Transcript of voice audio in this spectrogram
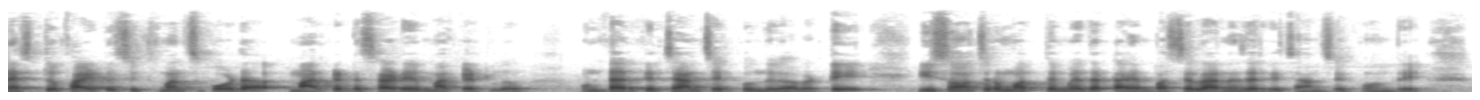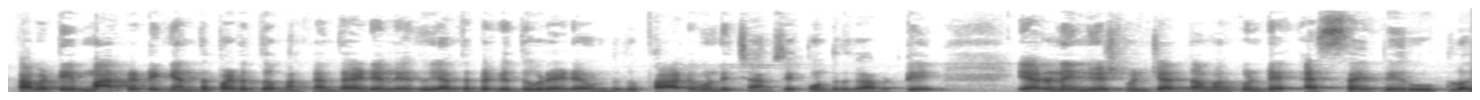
next five to six months కూడా మార్కెట్ స్టడీ మార్కెట్లు ఉండడానికి ఛాన్స్ ఎక్కువ ఉంది కాబట్టి ఈ సంవత్సరం మొత్తం మీద టైం పాస్ ఇలానే జరిగే ఛాన్స్ ఎక్కువ ఉంది. కాబట్టి మార్కెటింగ్ ఎంత పడుతుందో మనకు అంత ఐడియా లేదు. ఎంత పెరిగిద్దో కూడా ఐడియా ఉండదు. పాటు ఉండే ఛాన్స్ ఎక్కువ ఉంటుంది కాబట్టి ఎవరైనా ఇన్వెస్ట్మెంట్ చేద్దాం అనుకుంటే ఎస్ఐపి రూట్లో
